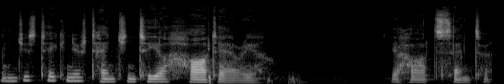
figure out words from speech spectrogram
And just taking your attention to your heart area, your heart center.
